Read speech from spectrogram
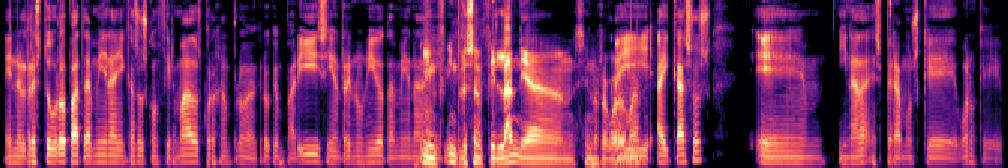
En el resto de Europa también hay casos confirmados. Por ejemplo, creo que en París y en Reino Unido también hay, In- Incluso en Finlandia, si no recuerdo mal. hay, hay casos. eh, y nada, esperamos que, bueno, que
